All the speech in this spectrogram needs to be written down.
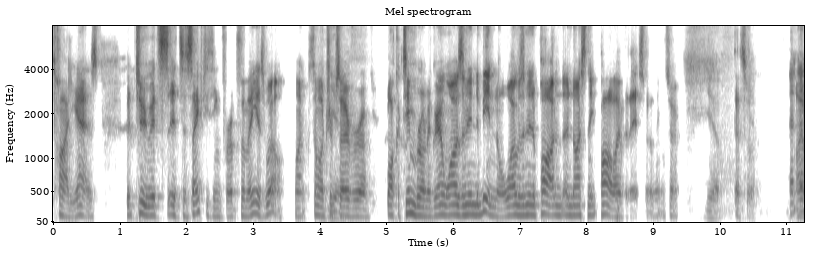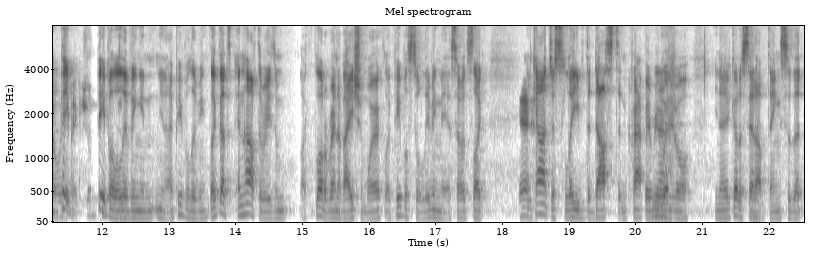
tidy as. But two, it's it's a safety thing for for me as well. Like someone trips Yeah. over a block of timber on the ground, why wasn't it in the bin or why wasn't it in a pile, a nice neat pile over there, sort of thing. So yeah. that's what And, and always sure. people are living in, you know, people living like that's, and half the reason, like a lot of renovation work, like people are still living there. So it's like, Yeah. you can't just leave the dust and crap everywhere or, you know, you've got to set up things so that,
